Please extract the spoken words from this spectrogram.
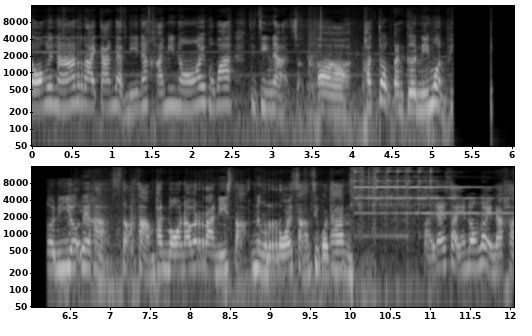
ร้องเลยนะ รายการแบบนี้นะคะมีน้อย เพราะว่าจริงๆเนี่ยเออเขาจบกันเกินนี้หมดพี่เกินนี้เยอะเลยค่ะ สามพันบอลนะเวลานี้หนึ่งร้อยสามสิบกว่าท่านใส่ได้ใส่ให้น้องหน่อยนะคะ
